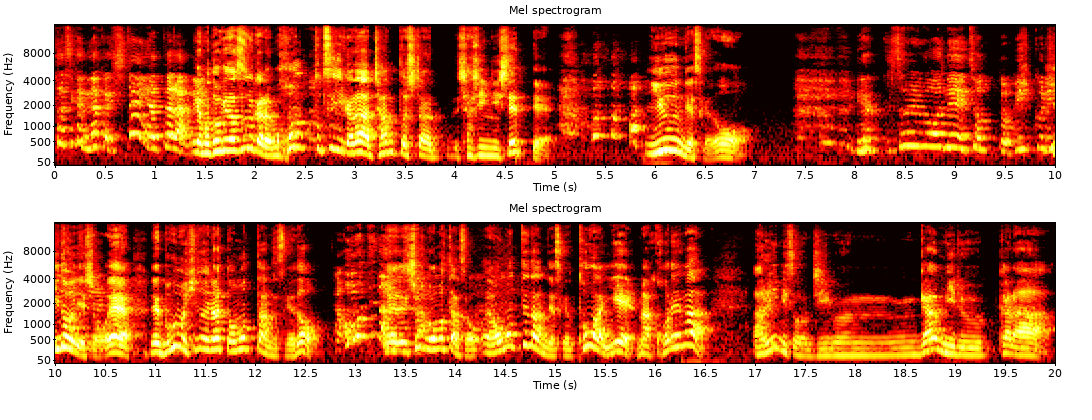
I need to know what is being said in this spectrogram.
確かになんかしたんやったらね。いやもう土下座するからもう本当次からちゃんとした写真にしてって言うんですけど。いやそれはねちょっとびっくりひどいでしょ、えええで僕もひどいなって思ったんですけど。思ってたんですか？思ってたんですよ。思ってたんですけどとはいえまあこれはある意味その自分が見るから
